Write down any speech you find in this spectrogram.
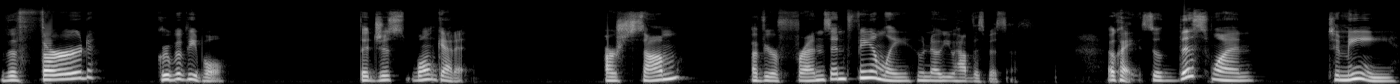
The third group of people that just won't get it are some of your friends and family who know you have this business. Okay. So this one to me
